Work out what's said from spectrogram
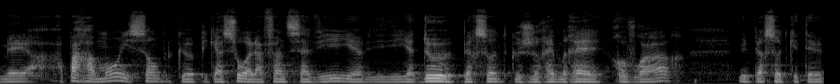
Mais apparemment, il semble que Picasso, à la fin de sa vie, il y a deux personnes que j'aimerais revoir. Une personne qui était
